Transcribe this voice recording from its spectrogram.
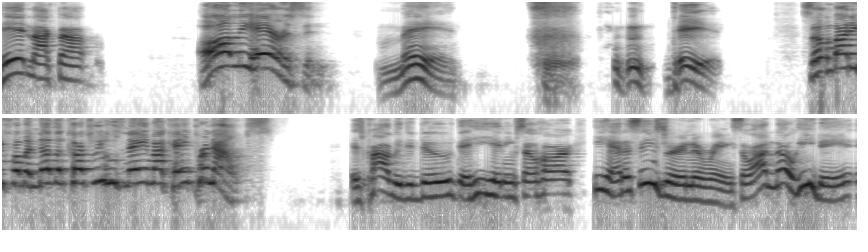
Head knocked out. Audley Harrison, Man. Dead. somebody from another country whose name I can't pronounce. It's probably the dude that he hit him so hard he had a seizure in the ring. So I know he did.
